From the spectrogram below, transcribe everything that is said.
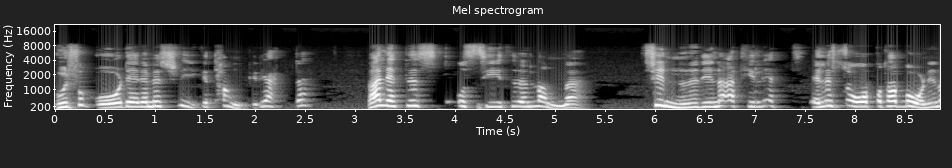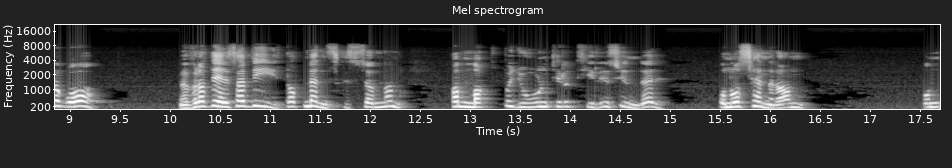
Hvorfor går dere med slike tanker i hjertet? Det er lettest å si til den lamme? Syndene dine er tilgitt. Eller stå opp og ta båren din og gå. Men for at dere skal vite at menneskesønnen har makt på jorden til å tilgi synder, og nå, han, og,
